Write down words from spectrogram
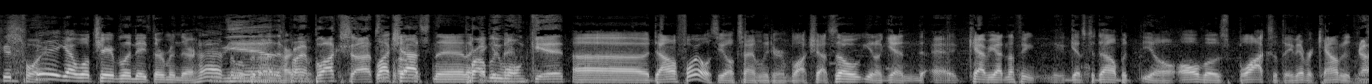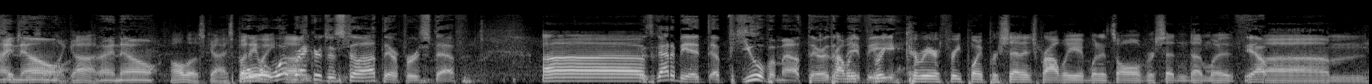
Good point. Yeah, you got Wilt Chamberlain, Nate Thurmond there. Huh, it's a little bit yeah, that's probably block shots. Block probably- shots, then I probably won't get. Uh, Adonal Foyle is the all-time leader in block shots. So you know, again, uh, caveat nothing against Adonal, but you know, all those blocks that they never counted. In the I 60s. know. Oh my God, I know. all those guys. But Well, anyway, what um, records are still out there for Steph? Uh, There's got to be a, a few of them out there that probably three, career three-point percentage. Probably when it's all over, said and done with. Yeah. Um,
